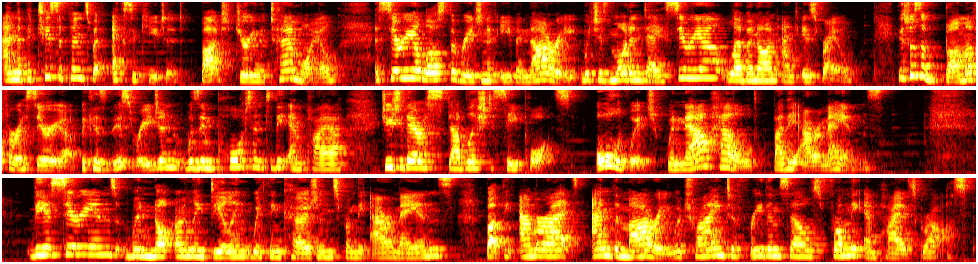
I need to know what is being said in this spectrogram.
and the participants were executed, but during the turmoil, Assyria lost the region of Eber Nari, which is modern-day Syria, Lebanon and Israel. This was a bummer for Assyria because this region was important to the empire due to their established seaports, all of which were now held by the Aramaeans. The Assyrians were not only dealing with incursions from the Aramaeans, but the Amorites and the Mari were trying to free themselves from the empire's grasp.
